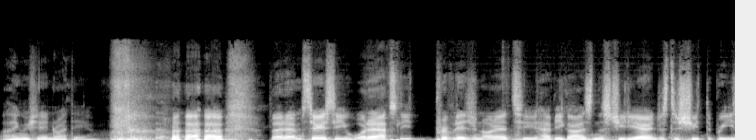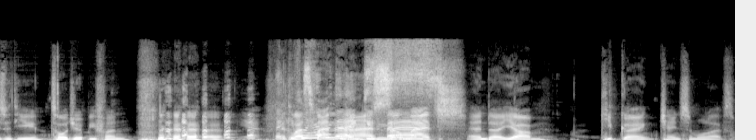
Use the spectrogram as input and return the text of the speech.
I think we should end right there. but um, seriously, what an absolute privilege and honor to have you guys in the studio and just to shoot the breeze with you. Told you it'd be fun. it was fun. Thank you so much. and uh, yeah, keep going. Change some more lives.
